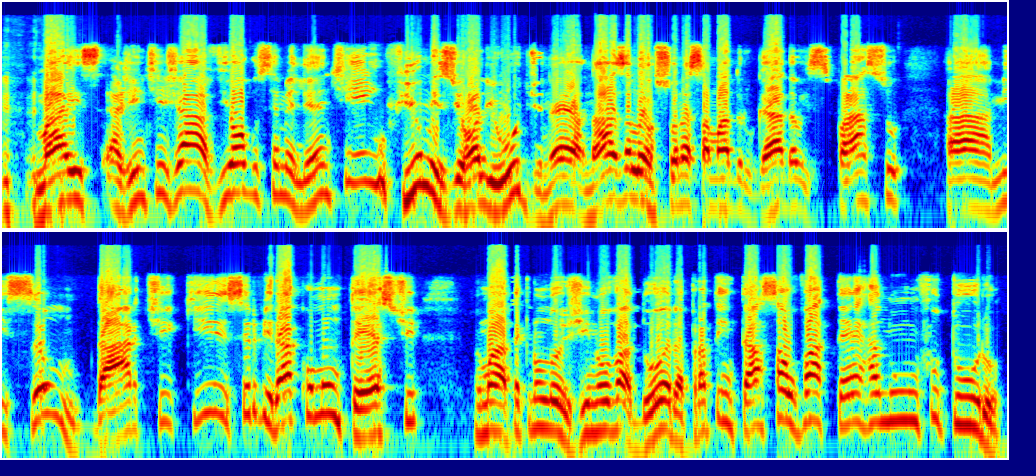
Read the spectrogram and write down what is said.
Mas a gente já viu algo semelhante em filmes de Hollywood, né? A NASA lançou nessa madrugada ao espaço a missão DART, que servirá como um teste numa tecnologia inovadora para tentar salvar a Terra num futuro.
